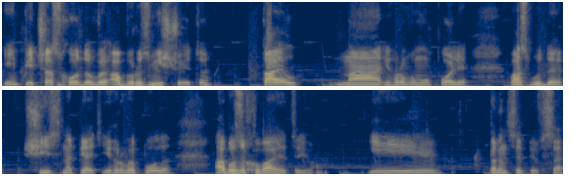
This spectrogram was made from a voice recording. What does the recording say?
і під час ходу ви або розміщуєте тайл на ігровому полі, у вас буде 6 на 5 ігрове поле, або заховаєте його. І, в принципі, все.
